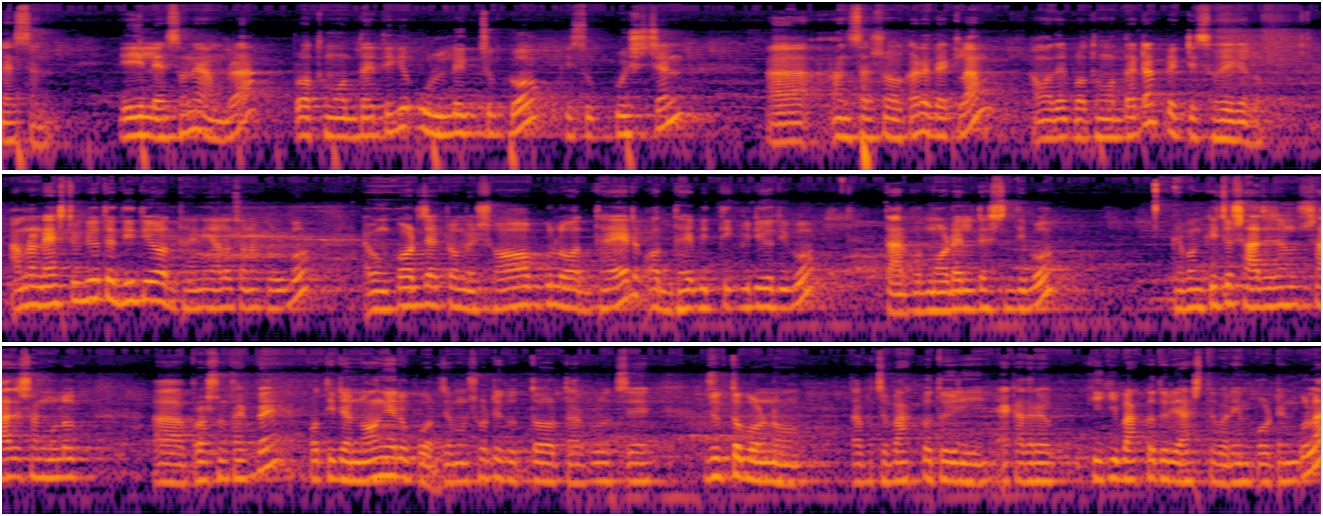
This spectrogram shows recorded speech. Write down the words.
লেসন এই লেসনে আমরা প্রথম অধ্যায় থেকে উল্লেখযোগ্য কিছু কোয়েশ্চেন আনসার সহকারে দেখলাম। আমাদের প্রথম অধ্যায়টা প্র্যাকটিস হয়ে গেল। আমরা নেক্সট ভিডিওতে দ্বিতীয় অধ্যায় নিয়ে আলোচনা করব এবং পর্যায়ক্রমে সবগুলো অধ্যায়ের অধ্যায় ভিত্তিক ভিডিও দিব, তারপর মডেল টেস্ট দিব এবং কিছু সাজেশন সাজেশনমূলক প্রশ্ন থাকবে, প্রতিটা নংয়ের উপর, যেমন সঠিক উত্তর, তারপর হচ্ছে যুক্তবর্ণ, তারপর হচ্ছে বাক্য তৈরি, একাধারে কী কী বাক্য তৈরি আসতে পারে ইম্পর্টেন্টগুলো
